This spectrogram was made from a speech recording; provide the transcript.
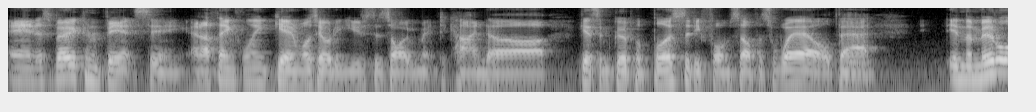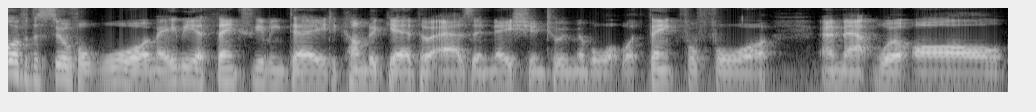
and it's very convincing. And I think Lincoln was able to use this argument to kind of get some good publicity for himself as well. Mm-hmm. That in the middle of the Civil War, maybe a Thanksgiving Day to come together as a nation to remember what we're thankful for, and that we're all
